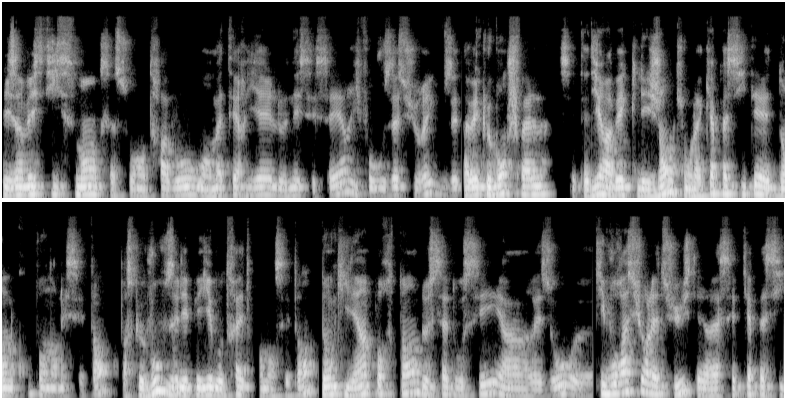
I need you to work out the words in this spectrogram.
les investissements, que ce soit en travaux ou en matériel nécessaire. Il faut vous assurer que vous êtes avec le bon cheval, c'est-à-dire avec les gens qui ont la capacité à être dans le coup pendant les sept ans, parce que vous, vous allez payer votre aide pendant sept ans. Donc, il est important de s'adosser à un réseau euh, qui vous rassure là-dessus, c'est-à-dire à cette capacité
